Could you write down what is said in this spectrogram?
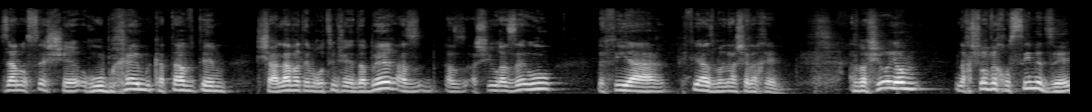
זה הנושא שרובכם כתבתם שעליו אתם רוצים שנדבר, אז, אז השיעור הזה הוא לפי, ה, לפי ההזמנה שלכם. אז בשיעור היום נחשוב איך עושים את זה,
